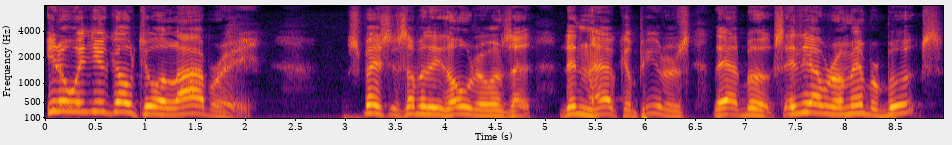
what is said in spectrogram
You know, when you go to a library, especially some of these older ones that didn't have computers, they had books. Any you ever remember books?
